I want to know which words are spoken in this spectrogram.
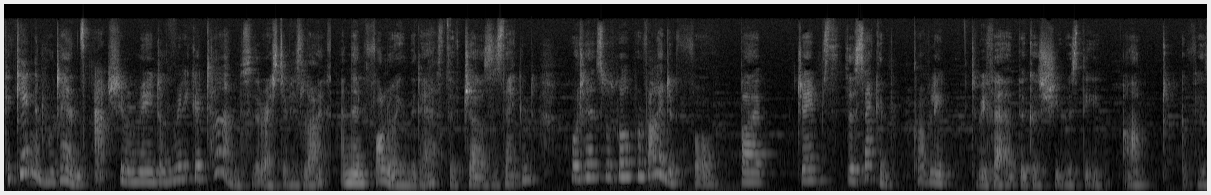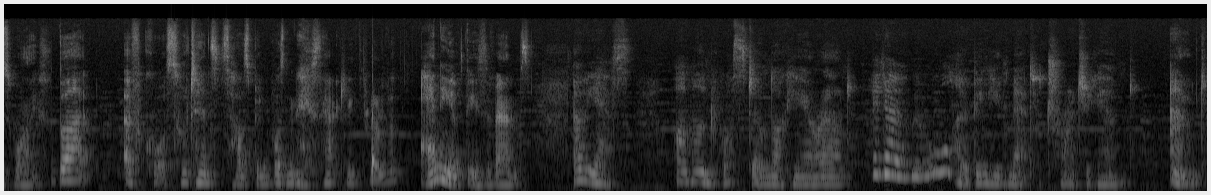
The king and Hortense actually remained on really good terms for the rest of his life, and then following the death of Charles II, Hortense was well provided for by James II, probably to be fair because she was the aunt of his wife. But of course, Hortense's husband wasn't exactly thrilled with any of these events. Oh yes, Armand was still knocking around. I know, we were all hoping he'd met a tragic end. And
